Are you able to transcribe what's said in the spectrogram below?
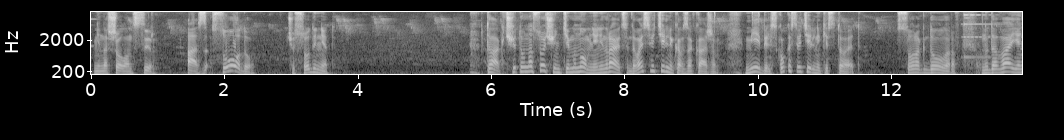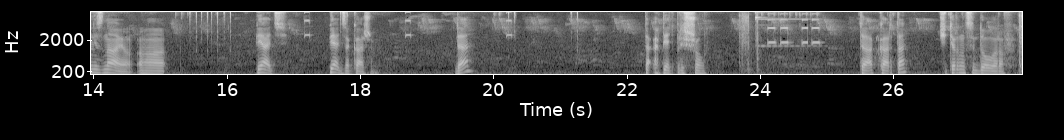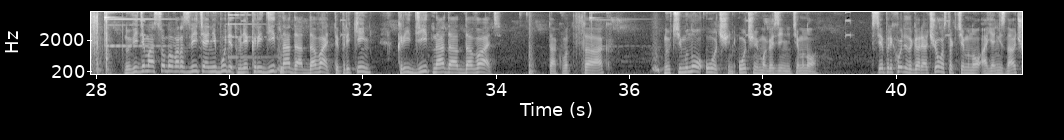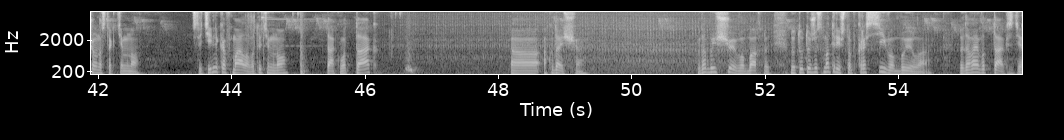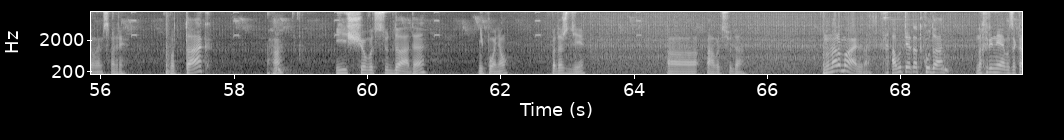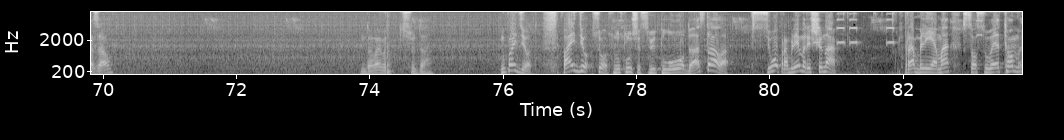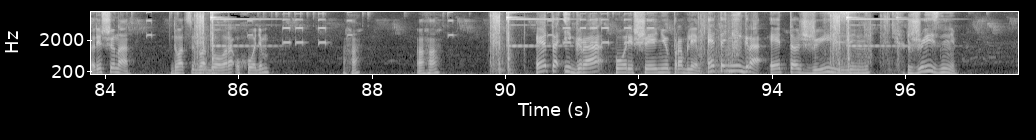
Не нашел он сыр. А, соду. Че, соды нет? Так, что-то у нас очень темно, мне не нравится. Давай светильников закажем. Мебель, сколько светильники стоят? 40 долларов. Ну давай, я не знаю. А, 5. 5 закажем. Да? Так, опять пришел. Так, карта. 14 долларов. Ну, видимо, особого развития не будет. Мне кредит надо отдавать, ты прикинь. Кредит надо отдавать. Так, вот так. Ну, темно очень, очень в магазине темно. Все приходят и говорят, а что у вас так темно? А я не знаю, что у нас так темно. Светильников мало, вот и темно. Так, вот так. А, а куда еще? Куда бы еще его бахнуть? Ну тут уже смотри, чтобы красиво было. Ну давай вот так сделаем, смотри. Вот так. Ага. И еще вот сюда, да? Не понял. Подожди. А, а, вот сюда. Ну, нормально. А вот этот куда? Нахрен я его заказал? Ну, давай вот сюда. Ну, пойдет. Пойдет. Все, ну, слушай, светло, да, стало? Все, проблема решена. Проблема со светом решена. 22 доллара, уходим. Ага. Ага. Это игра по решению проблем. Это не игра, это жизнь. Жизнь.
